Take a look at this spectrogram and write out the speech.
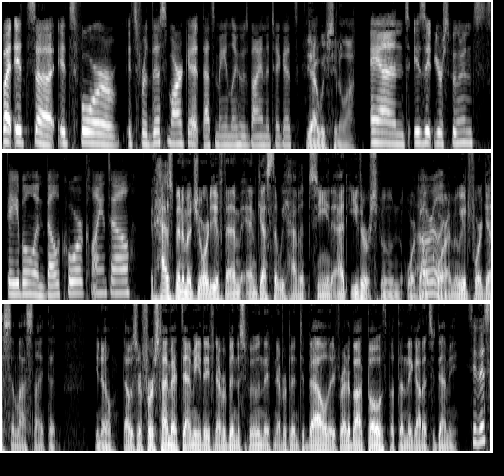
but it's uh, it's for it's for this market. That's mainly who's buying the tickets. Yeah, we've seen a lot. And is it your Spoon Stable and Bellecour clientele? It has been a majority of them and guests that we haven't seen at either Spoon or Bellecour. Oh, really? I mean, we had four guests in last night that you know, that was their first time at Demi. They've never been to Spoon. They've never been to Bell. They've read about both, but then they got into Demi. See, this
